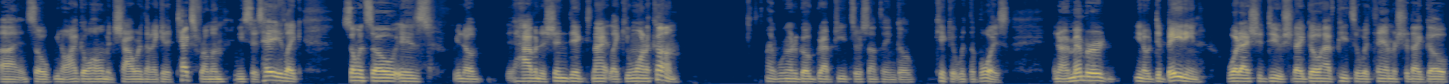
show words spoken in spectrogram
Uh, and so, you know, I go home and shower, then I get a text from him and he says, Hey, like so and so is, you know, having a shindig tonight. Like, you want to come? Like, we're to go grab pizza or something, go kick it with the boys. And I remember, you know, debating what I should do. Should I go have pizza with him or should I go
